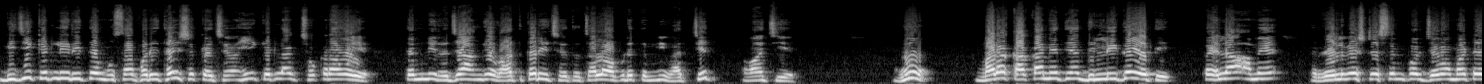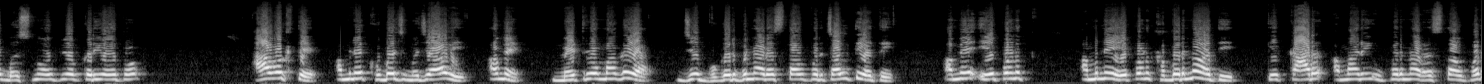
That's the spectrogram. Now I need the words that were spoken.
બીજી કેટલી રીતે મુસાફરી થઈ શકે છે? અહીં કેટલાક છોકરાઓએ તેમની રજા અંગે વાત કરી છે, તો ચાલો આપણે તેમની વાતચીત વાંચીએ. હું મારા કાકાને ત્યાં દિલ્હી ગઈ હતી. પહેલાં અમે રેલવે સ્ટેશન પર જવા માટે બસનો ઉપયોગ કર્યો હતો. આ વખતે અમને ખૂબ જ મજા આવી. અમે મેટ્રોમાં ગયા, જે ભૂગર્ભના રસ્તા ઉપર ચાલતી હતી. અમે એ પણ, અમને એ પણ ખબર ન હતી કે કાર અમારી ઉપરના રસ્તા ઉપર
